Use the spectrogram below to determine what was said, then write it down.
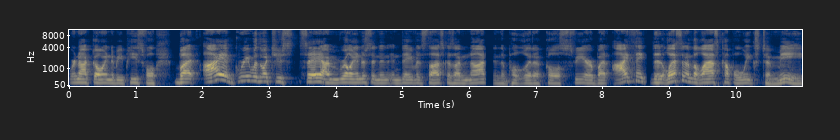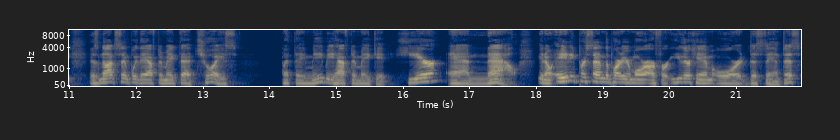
We're not going to be peaceful. But I agree with what you say. I'm really interested in, in David's thoughts because I'm not in the political sphere. But I think the lesson of the last couple weeks to me is not simply they have to make that choice but they maybe have to make it here and now. You know, 80% of the party or more are for either him or DeSantis.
